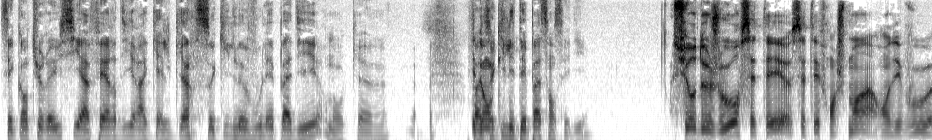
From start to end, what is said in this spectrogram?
c'est quand tu réussis à faire dire à quelqu'un ce qu'il ne voulait pas dire, donc, euh, enfin ce qu'il n'était pas censé dire. Sur deux jours, c'était c'était franchement un rendez-vous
